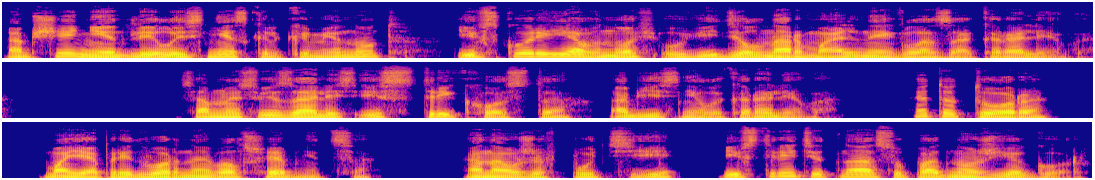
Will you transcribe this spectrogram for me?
Общение длилось несколько минут, и вскоре я вновь увидел нормальные глаза королевы. «Со мной связались из Стрикхоста», — объяснила королева. «Это Тора. Моя придворная волшебница. Она уже в пути и встретит нас у подножья гор.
